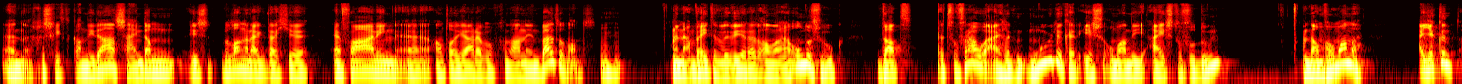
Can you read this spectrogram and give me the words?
een geschikt kandidaat zijn, dan is het belangrijk dat je ervaring een aantal jaren hebt opgedaan in het buitenland. En dan weten we weer uit allerlei onderzoek dat het voor vrouwen eigenlijk moeilijker is om aan die eis te voldoen dan voor mannen. Je kunt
